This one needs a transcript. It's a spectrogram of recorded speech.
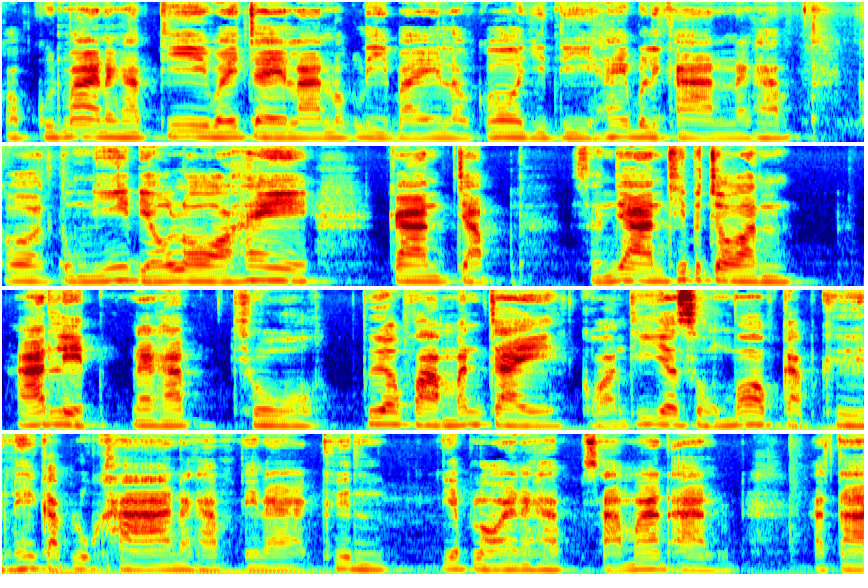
ขอบคุณมากนะครับ ที่ไว้ใจร้านล็อกรีไบเราก็ยินดีให้บริการนะครับ ก็ตรงนี้เดี๋ยวรอให้การจับสัญญาณที่ประจรอาร์ตเลดนะครับ โชว์เพื่อความมั่นใจก่อนที่จะส่งมอบกลับคืนให้กับลูกค้านะครับนี่นะขึ้นเรียบร้อยนะครับ สามารถอ่านอัตรา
